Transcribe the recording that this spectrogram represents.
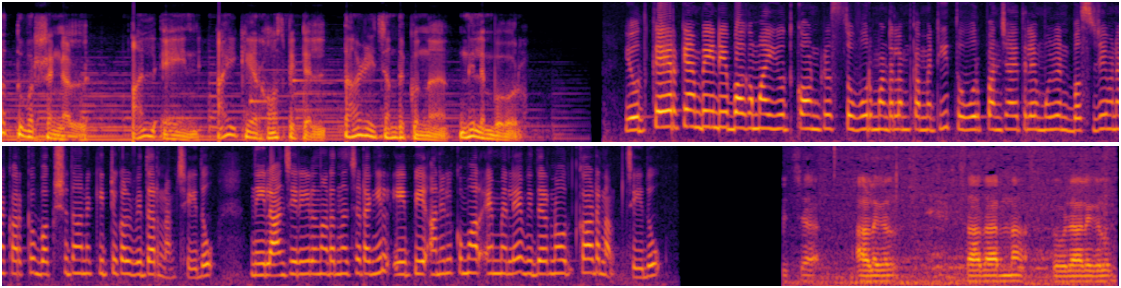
പത്തു വർഷങ്ങൾ. Al Ain eye care hospital താഴെ ചന്തക്കുന്ന് നിലമ്പൂർ. യൂത്ത് കെയർ ക്യാമ്പയിന്റെ ഭാഗമായി യൂത്ത് കോൺഗ്രസ് തുവൂർ മണ്ഡലം കമ്മിറ്റി തുവൂർ പഞ്ചായത്തിലെ മുഴുവൻ ബസ് ജീവനക്കാർക്ക് ഭക്ഷ്യദാന കിറ്റുകൾ വിതരണം ചെയ്തു. നീലാഞ്ചേരിയിൽ നടന്ന ചടങ്ങിൽ A P Anilkumar M L A വിതരണോദ്ഘാടനം ചെയ്തു. ആളുകൾ സാധാരണ തൊഴിലാളികളും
